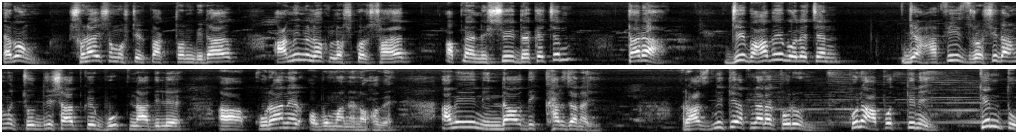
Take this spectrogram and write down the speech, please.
এবং সোনাই সমষ্টির প্রাক্তন বিধায়ক আমিনুল হক লস্কর সাহেব আপনারা নিশ্চয়ই দেখেছেন। তারা যেভাবে বলেছেন যে হাফিজ রশিদ আহমদ চৌধুরী সাহেবকে ভোট না দিলে কোরআনের অবমাননা হবে। আমি নিন্দা ও দীক্ষার জানাই। রাজনীতি আপনারা করুন, কোনো আপত্তি নেই। কিন্তু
